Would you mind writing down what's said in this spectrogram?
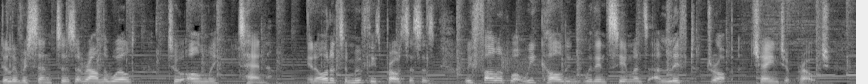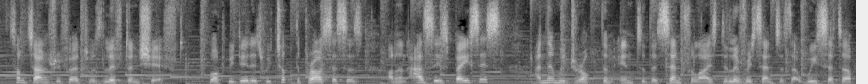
delivery centers around the world to only 10. In order to move these processes, we followed what we called in, within Siemens a lift, drop, change approach sometimes referred to as lift and shift. What we did is we took the processes on an as-is basis and then we dropped them into the centralized delivery centers that we set up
